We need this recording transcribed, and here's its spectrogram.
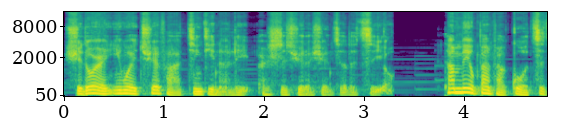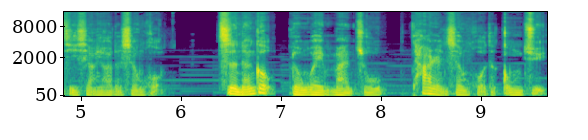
许多人因为缺乏经济能力而失去了选择的自由。他没有办法过自己想要的生活，只能够沦为满足他人生活的工具，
